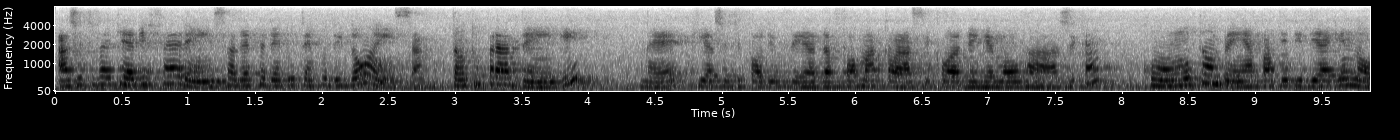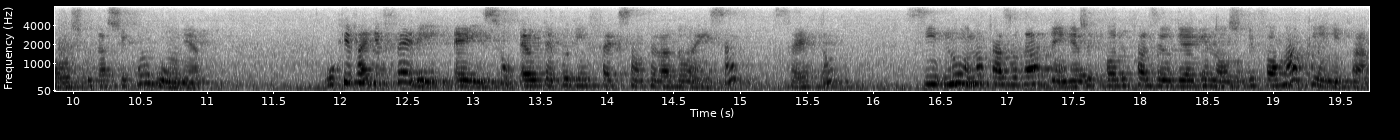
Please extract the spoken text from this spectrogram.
A gente vai ter a diferença dependendo do tempo de doença, tanto para a dengue, né, que a gente pode ver da forma clássica ou a dengue hemorrágica, como também a parte de diagnóstico da chikungunya. O que vai diferir é isso, é o tempo de infecção pela doença, certo? Se, no, no, caso da dengue, a gente pode fazer o diagnóstico de forma clínica,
